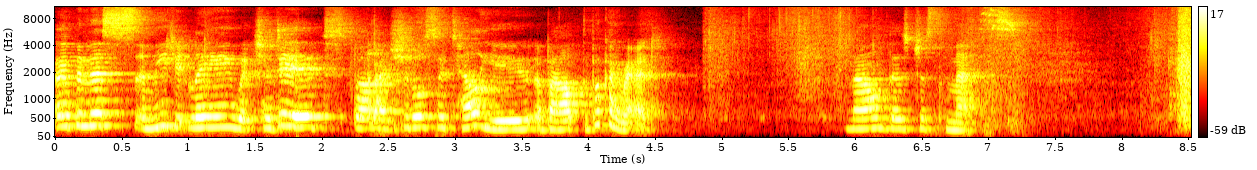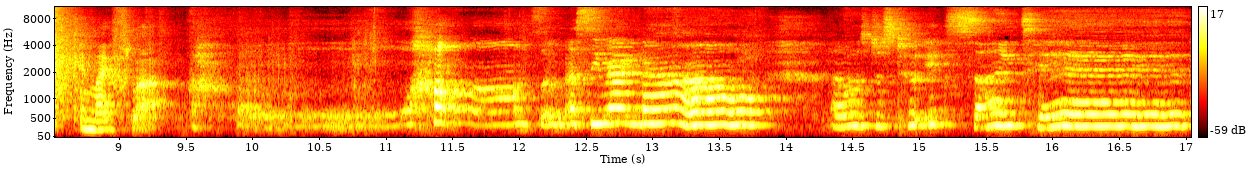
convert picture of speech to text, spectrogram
open this immediately, which I did, but I should also tell you about the book I read. Now there's just mess in my flat. Oh, so messy right now. I was just too excited.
